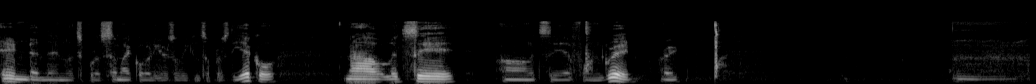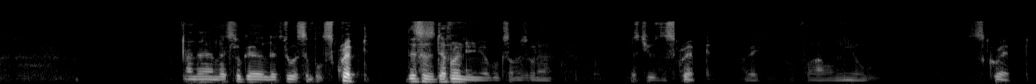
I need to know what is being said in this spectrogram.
end and then let's put a semicolon here so we can suppress the echo. Now let's say uh, let's say f on grid right? And then let's look at let's do a simple script this is definitely in your book so I'm just gonna just use the script right? File new script.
